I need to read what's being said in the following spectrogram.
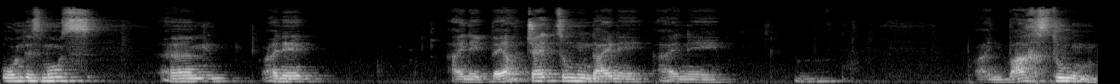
und es muss ähm, eine eine Wertschätzung und eine, eine, ein Wachstum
